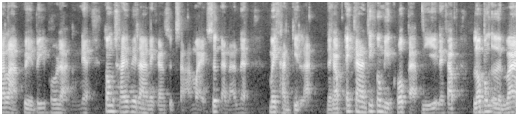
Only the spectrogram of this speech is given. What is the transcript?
ตลาดเปลี่ยนไปอีก product นึงเนี่ยต้องใช้เวลาในการศึกษาใหม่ ซึ่งอันนั้นเนี่ยไม่ทันกินละนะครับไอ้การที่เขามีครบแบบนี้นะครับเราบังเอิญว่า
